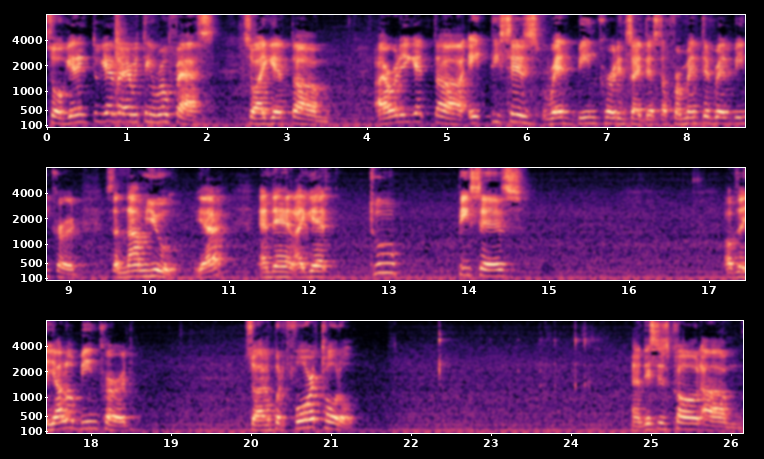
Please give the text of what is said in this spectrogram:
So getting together everything real fast. So I get, um, I already get uh, eight pieces red bean curd inside this, the fermented red bean curd. It's the Nam Yu, yeah? And then I get two pieces of the yellow bean curd. So I'm gonna put four total. And this is called um,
